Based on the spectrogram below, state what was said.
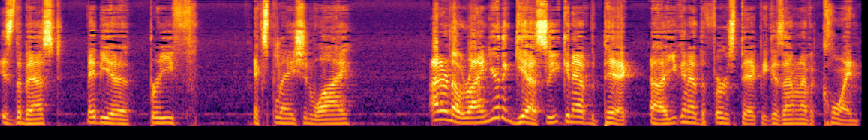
is the best. Maybe a brief explanation why. I don't know, Ryan. You're the guest, so you can have the pick. Uh, you can have the first pick because I don't have a coin.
